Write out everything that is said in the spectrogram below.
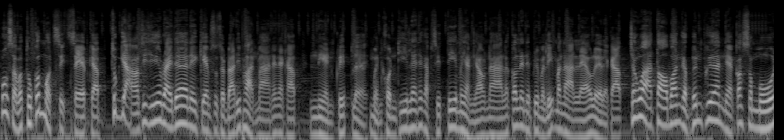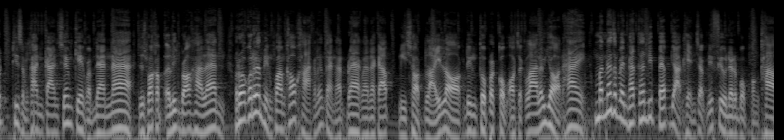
ผู้สาประตูก็หมดสิทธิ์เซฟครับ ทุกอย่างของที่จินี่ไรเดอร์ในเกมสุดสัปดาห์ที่ผ่านมาเนี่ยนะครับ เนียนกริปเลย เหมือนคนที่เล่นให้กับซิตี้มาอย่างยาวนาน แล้วก็เล่นในพรีเมียร์ลีกมานานแล้วเลยนะครับ จังหวะต่อบอลกับเพื่อนๆเนี่ยก็สมูทที่สำคัญการเชื่อมเกมกับแดนหน้าโดยเฉพาะกับเออร์ลิงบรอกฮาแลนด์เราก็เริ่มเห็นความเข้าขากันตั้งแต่นัดแรกแล้วนะครับมีช็อตไหลหลอกดึงตัวประกบออกจากลายแล้วหยอดให้ มันน่าจะเป็นแพทเทิร์นที่เป๊ปอยากเห็นจากมิดฟิลด์ในระบบของเขา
